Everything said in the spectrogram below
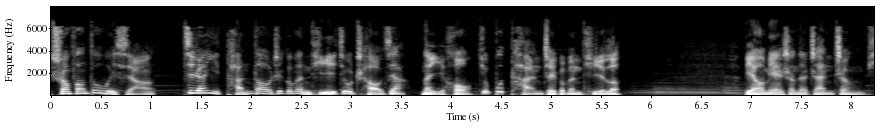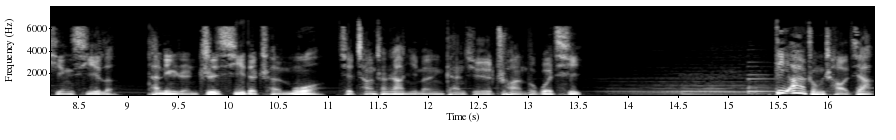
双方都会想。既然一谈到这个问题就吵架，那以后就不谈这个问题了。表面上的战争平息了，但令人窒息的沉默却常常让你们感觉喘不过气。第二种吵架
